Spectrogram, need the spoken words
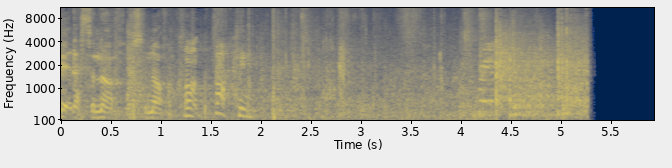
it. That's enough. That's enough. I can't fucking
